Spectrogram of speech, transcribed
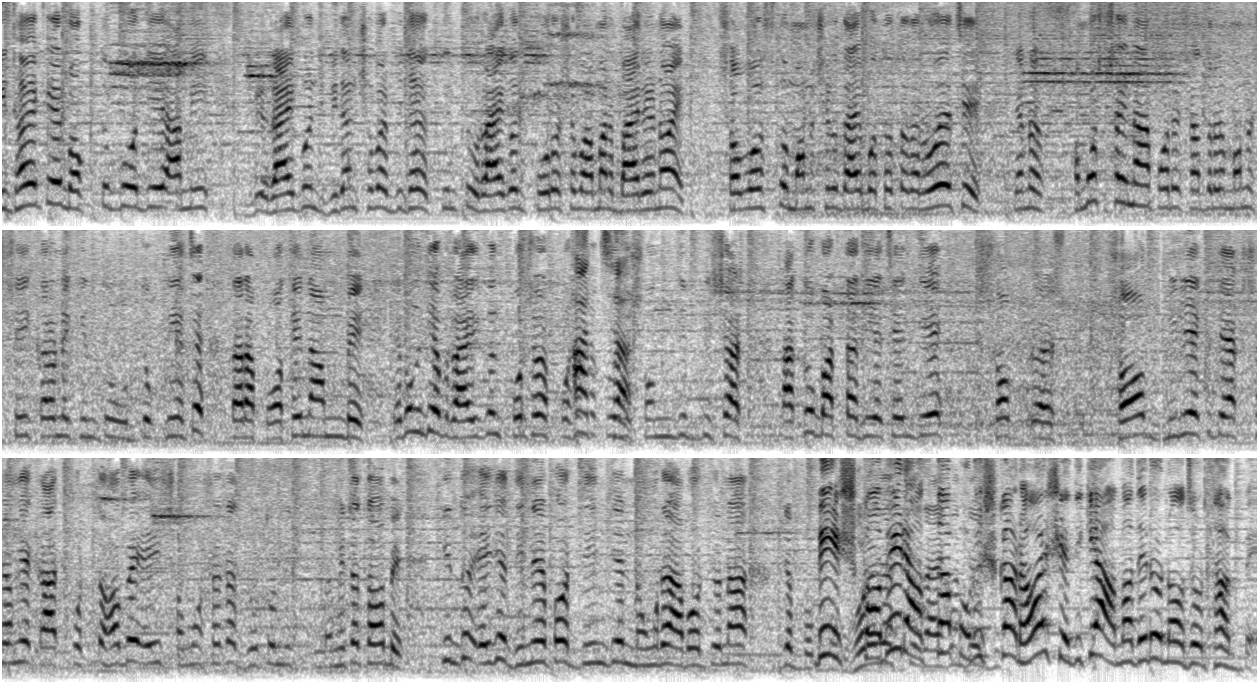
বিধায়কের বক্তব্য যে আমি রায়গঞ্জ বিধানসভার বিধায়ক, কিন্তু রায়গঞ্জ পৌরসভা আমার বাইরে নয়। সমস্ত মানুষের দায়বদ্ধতা রয়েছে। যেন সমস্যায় না পড়ে সাধারণ মানুষ, সেই কারণে কিন্তু উদ্যোগ নিয়েছে তারা পথে নামবে। এবং যে রায়গঞ্জ পৌরসভার প্রশাসক আচ্ছা। সন্দীপ বিশ্বাস তাকেও বার্তা দিয়েছেন যে সব সব মিলিয়ে কিন্তু একসঙ্গে কাজ করতে হবে এই সমস্যাটা দ্রুত মেটাতে হবে। কিন্তু এই যে দিনের পর দিন যে নোংরা আবর্জনা যে বেশ কবে রাস্তা পরিষ্কার হয় সেদিকে আমাদেরও নজর থাকবে।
